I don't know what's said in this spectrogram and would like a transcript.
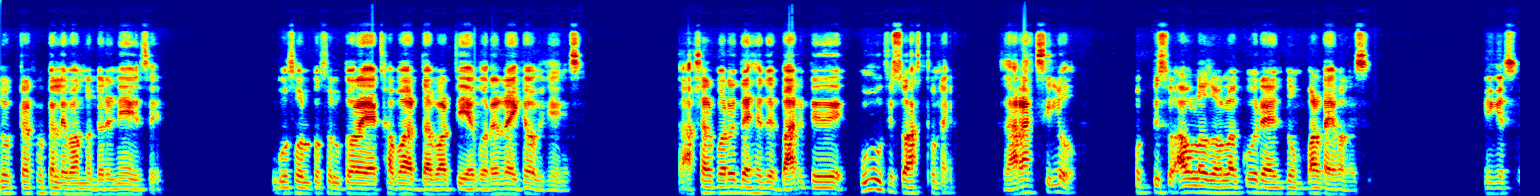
লোকটা সকালে বান্দরটারে নিয়ে গেছে। গোসল-টোসল করাইয়া খাবার-দাবার দিয়ে ঘরে রাইখা ওইদিকে গেছে। আসার পরে দেখে যে বাড়িতে কোনো কিছু আস্ত নাই। যা রাখছিল সবকিছু আওলা-জওলা করে একদম পাল্টায় ফেলাইছে। ঠিক আছে?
